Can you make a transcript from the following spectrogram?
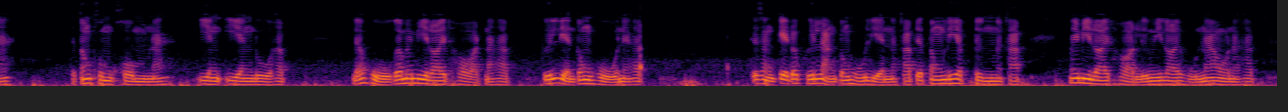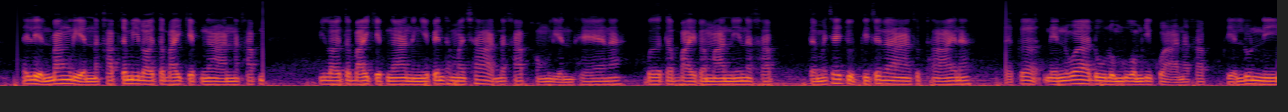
นะ จะต้องคมๆนะ เอียงเอียงดูครับ แล้วหูก็ไม่มีรอยถอดนะครับ พื้นเหรียญตรงหูเนี่ยครับ จะสังเกตว่าพื้นหลังตรงหูเหรียญนะครับ จะต้องเรียบตึงนะครับ ไม่มีรอยถอดหรือมีรอยหูเน่านะครับ ในเหรียญบางเหรียญนะครับ จะมีรอยตะไบเก็บงานนะครับ มีรอยตะไบเก็บงานอย่างนี้เป็นธรรมชาตินะครับ ของเหรียญแท้นะ เบอร์ตะไบประมาณนี้นะครับ แต่ไม่ใช่จุดพิจารณาสุดท้ายนะ แต่ก็เน้นว่าดูรวมๆดีกว่านะครับ เหรียญรุ่นนี้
